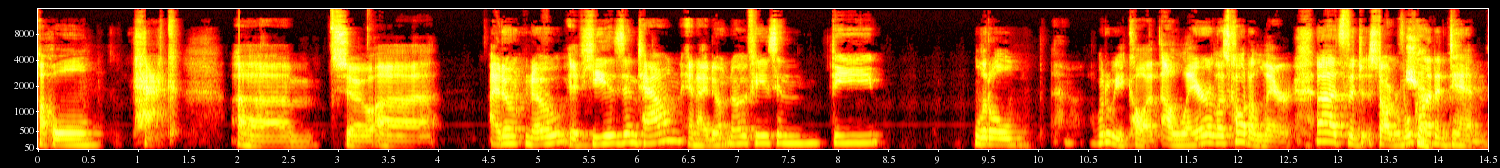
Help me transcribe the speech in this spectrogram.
a whole pack. Um, so uh, I don't know if he is in town, and I don't know if he's in the little. What do we call it? A lair? Let's call it a lair. Uh, it's the stalker. We'll call it a den.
